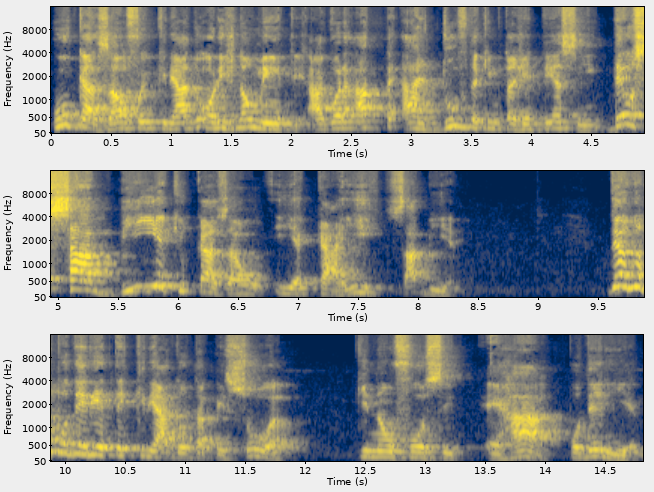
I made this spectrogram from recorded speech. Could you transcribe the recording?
o casal foi criado originalmente. Agora, a, a, dúvida que muita gente tem é assim: Deus sabia que o casal ia cair? Sabia. Deus não poderia ter criado outra pessoa que não fosse errar? Poderia.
